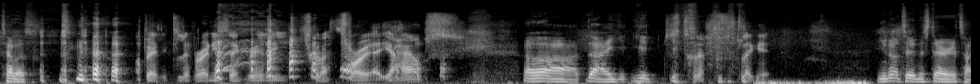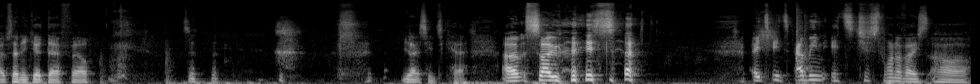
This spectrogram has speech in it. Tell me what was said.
tell us. I barely deliver anything really. Just gonna throw it at your house. Ah, no, you, you, Just gonna fling it. you're not doing the stereotypes any good there, Phil. you don't seem to care. Um, so it's, it's, I mean, it's just one of those. Oh,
